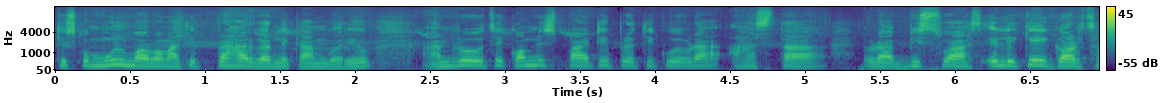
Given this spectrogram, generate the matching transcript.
त्यसको मूल मर्ममाथि प्रहार गर्ने काम गर्यो हाम्रो चाहिँ कम्युनिस्ट पार्टीप्रतिको एउटा आस्था एउटा विश्वास यसले केही गर्छ।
